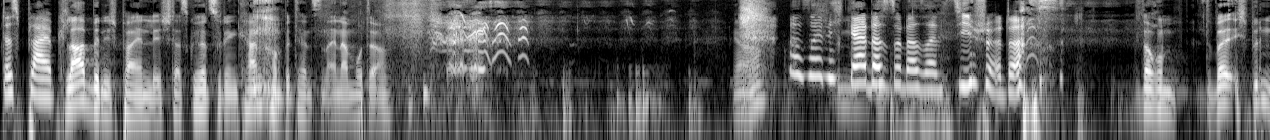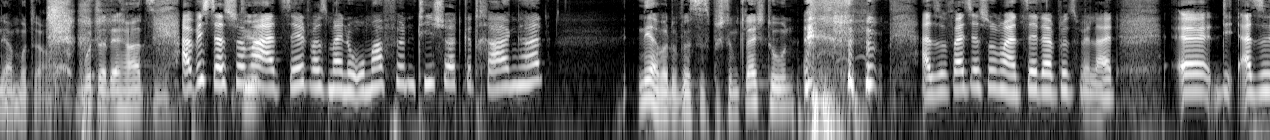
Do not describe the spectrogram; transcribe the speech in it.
Das bleibt. Klar bin ich peinlich. Das gehört zu den Kernkompetenzen einer Mutter. ja. Das hätte ich gern, dass du da sein T-Shirt hast. Warum? Weil ich bin ja Mutter. Mutter der Herzen. Habe ich das schon Die, mal erzählt, was meine Oma für ein T-Shirt getragen hat? Nee, aber du wirst es bestimmt gleich tun. also, falls ich das schon mal erzählt habe, tut's mir leid. Äh, die, also,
